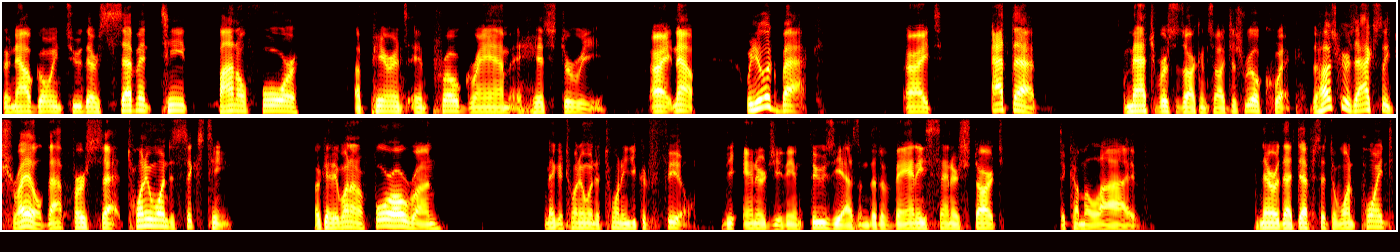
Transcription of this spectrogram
They're now going to their 17th Final Four appearance in program history. All right, now when you look back All right. At that match versus Arkansas, just real quick, the Huskers actually trailed that first set 21 to 16. Okay. They went on a 4 0 run, make it 21 to 20. You could feel the energy, the enthusiasm, the Devaney Center start to come alive. Narrowed that deficit to one point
